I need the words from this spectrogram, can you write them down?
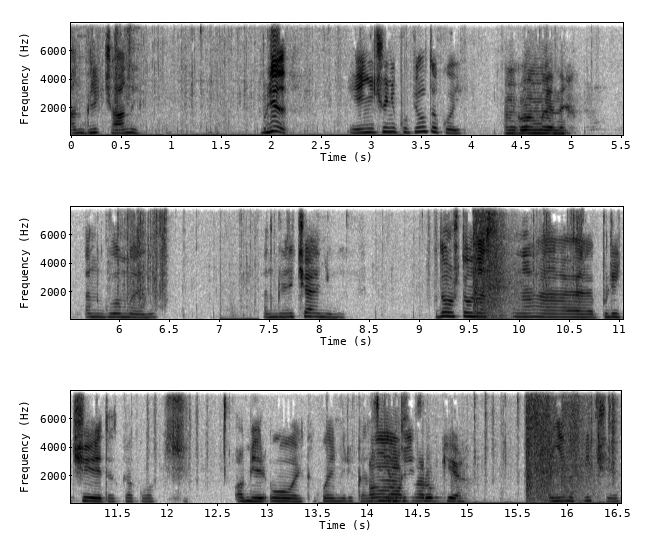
Англичаны. Блин, я ничего не купил такой. Англомены. Англомены. Англичанины. Потому что у нас на плече этот, как его... Амер... Ой, какой Он американский. у нас Англи- на руке. Они на плече.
